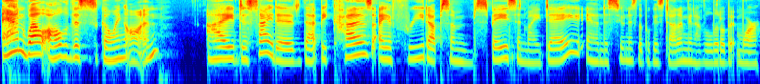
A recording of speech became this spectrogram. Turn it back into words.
And while all of this is going on, I decided that because I have freed up some space in my day, and as soon as the book is done, I'm going to have a little bit more,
